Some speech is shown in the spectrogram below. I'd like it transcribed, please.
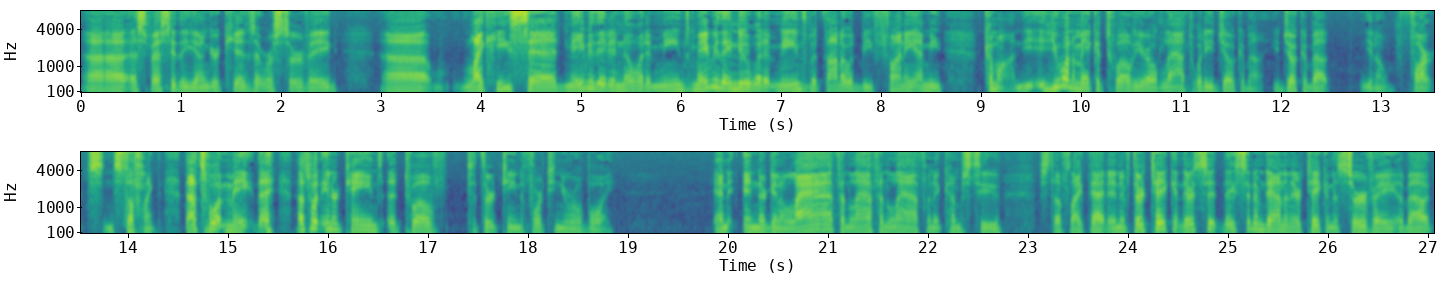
uh, especially the younger kids that were surveyed, uh, like he said, maybe they didn't know what it means. Maybe they knew what it means, but thought it would be funny. I mean, come on. You, you want to make a 12 year old laugh. What do you joke about? You joke about, you know, farts and stuff like that. That's what, make, that, that's what entertains a 12 to 13 to 14 year old boy and and they're going to laugh and laugh and laugh when it comes to stuff like that. And if they're taking, they're sit, they sit them down and they're taking a survey about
